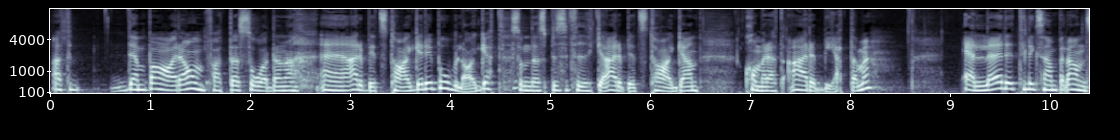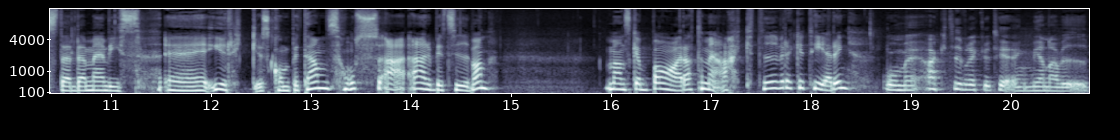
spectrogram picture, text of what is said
att den bara omfattar sådana eh, arbetstagare i bolaget som den specifika arbetstagaren kommer att arbeta med. Eller till exempel anställda med en viss eh, yrkeskompetens hos eh, arbetsgivaren. Man ska bara ta med aktiv rekrytering. Och med aktiv rekrytering menar vi?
